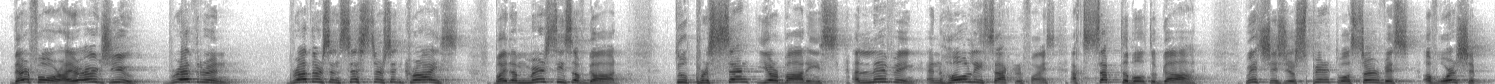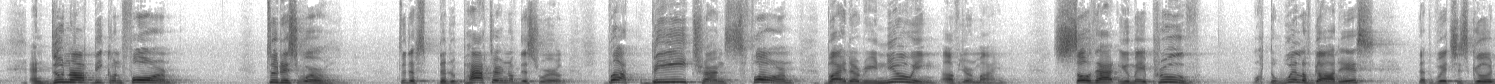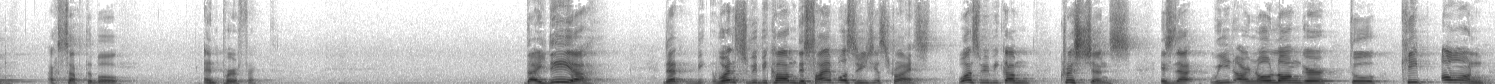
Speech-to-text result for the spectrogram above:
Therefore, I urge you, brethren, brothers and sisters in Christ, by the mercies of God, to present your bodies a living and holy sacrifice acceptable to God which is your spiritual service of worship. And do not be conformed to this world, to the, the pattern of this world, but be transformed by the renewing of your mind, so that you may prove what the will of God is, that which is good, acceptable, and perfect. The idea that once we become disciples of Jesus Christ, once we become Christians, is that we are no longer to keep on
